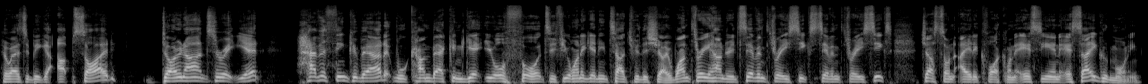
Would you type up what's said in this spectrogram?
who has a bigger upside. Don't answer it yet. Have a think about it. We'll come back and get your thoughts if you want to get in touch with the show. 1300 736 736, just on 8 o'clock on SEN SA. Good morning.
